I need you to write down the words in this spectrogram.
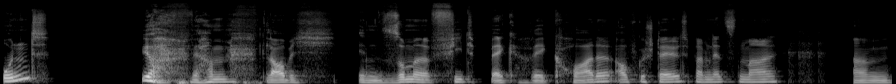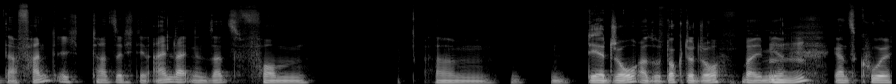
Und ja, wir haben, glaube ich, in Summe Feedback-Rekorde aufgestellt beim letzten Mal. Ähm, da fand ich tatsächlich den einleitenden Satz vom ähm, der Joe, also Dr. Joe bei mir, mhm. ganz cool.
